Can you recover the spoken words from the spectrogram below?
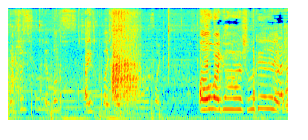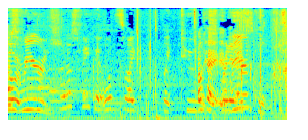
it's just it looks ice like icicles. Like oh my gosh, look at it I how it rears. I just think it looks like like two like, Okay, it rears- icicles. So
